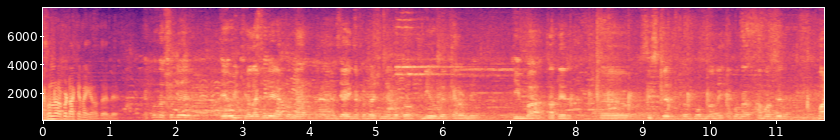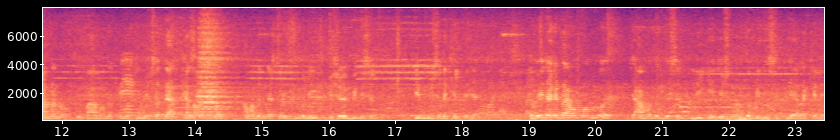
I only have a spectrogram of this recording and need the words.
এখন আর ডাকে না কেন তাহলে? এখন আসলে ওই খেলাগুলো এখন আর যাই না ফেডারেশনের মতো নিয়মের কারণে কিংবা তাদের সিস্টেম বদলানে এখন আর আমাদের বানানো কিংবা আমাদের কোনো টিমের সাথে আর খেলা হয়। এখন আমাদের ন্যাশনাল টিমগুলি বিশেষ বিদেশের টিমগুলির সাথে খেলতে যায়। তবে এই জায়গাটা আমার মনে হয় যে আমাদের দেশের লিগে যে সমস্ত বিদেশি প্লেয়াররা খেলে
